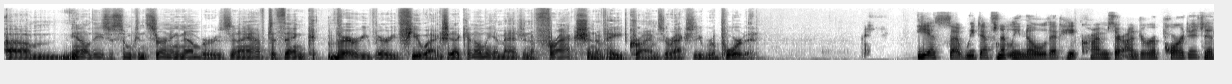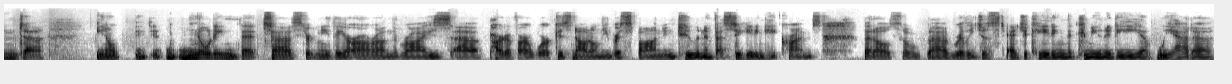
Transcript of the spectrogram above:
um, you know, these are some concerning numbers, and I have to think very, very few, actually. I can only imagine a fraction of hate crimes are actually reported. Yes, uh, we definitely know that hate crimes are underreported, and uh, you know, noting that uh, certainly they are on the rise. Uh, part of our work is not only responding to and investigating hate crimes, but also uh, really just educating the community. Uh, we had a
